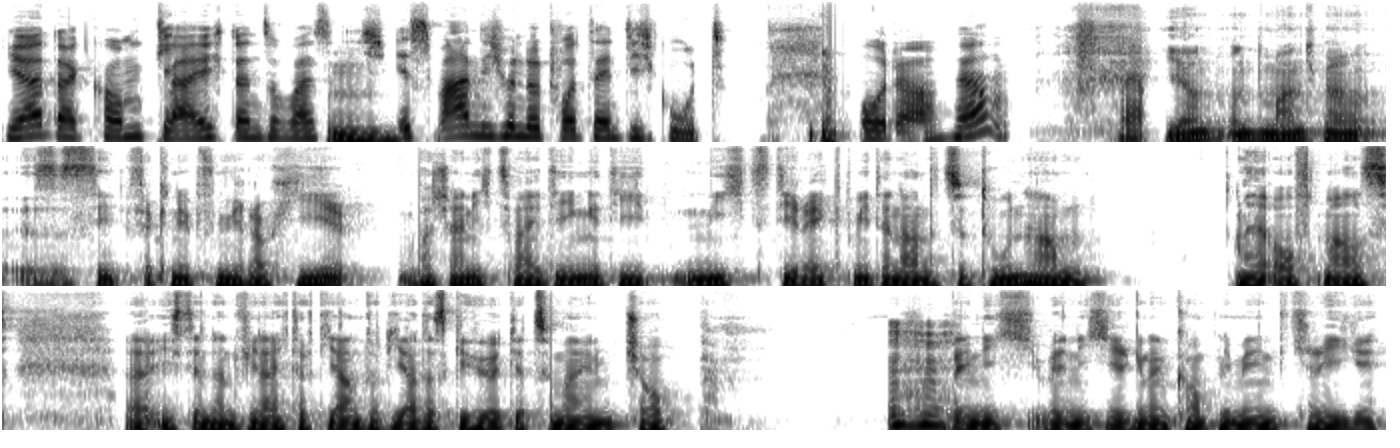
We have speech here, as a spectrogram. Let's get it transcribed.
ja, da kommt gleich dann sowas. Mhm. Ich, es war nicht hundertprozentig gut. Oder, ja. Ja, ja und, und manchmal verknüpfen wir auch hier wahrscheinlich zwei Dinge, die nichts direkt miteinander zu tun haben. Äh, oftmals äh, ist dann vielleicht auch die Antwort, ja, das gehört ja zu meinem Job. Mhm. wenn ich, wenn ich irgendein Kompliment kriege.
